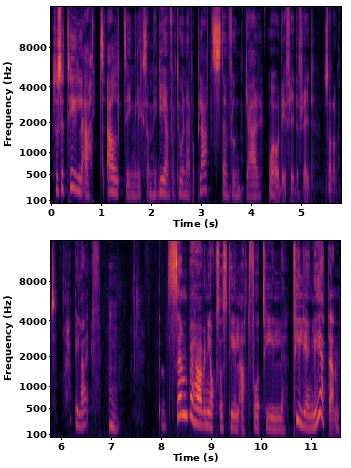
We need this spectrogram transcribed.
Så se till att allting, liksom, hygienfaktorerna är på plats, den funkar och det är frid och fröjd så långt. Happy life. Mm. Sen behöver ni också se till att få till tillgängligheten.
